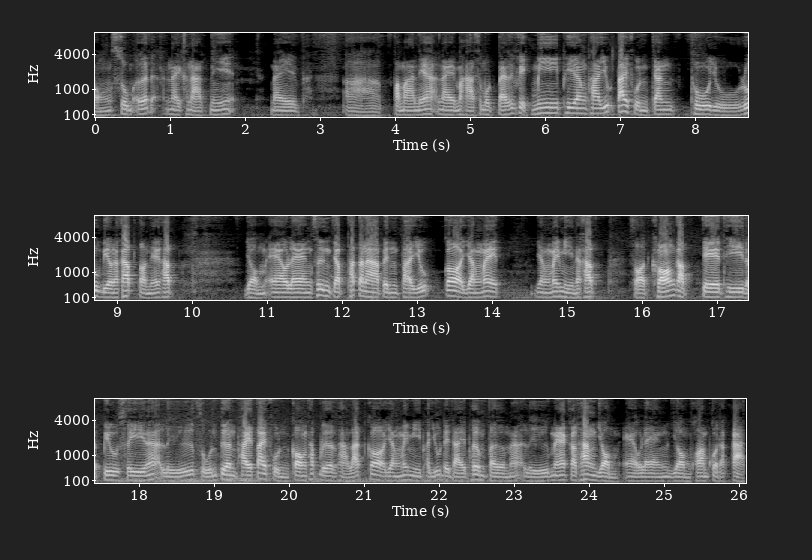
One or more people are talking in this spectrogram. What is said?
ของ Zoom Earth ในขนาดนี้ในประมาณนี้ในมหาสมุทรแปซิฟิก มีเพียงพายุใต้ฝุ่นจันทูอยู่ลูกเดียวนะครับ ตอนนี้ครับหย่อมแอลแรงซึ่งจะพัฒนาเป็นพายุก็ยังไม่ยังไม่มีนะครับ สอดคล้องกับ JTWC นะฮะหรือศูนย์เตือนภัยใต้ฝุ่นกองทัพเรือสหรัฐก็ยังไม่มีพายุใดๆเพิ่มเติมนะหรือแม้กระทั่งย่อมแอลแรงย่อมความกดอากาศ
